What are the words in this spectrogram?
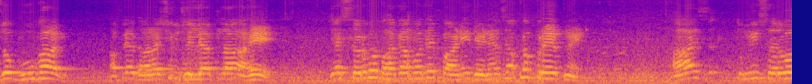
जो भूभाग आपल्या धाराशिव जिल्ह्यातला आहे या सर्व भागामध्ये पाणी देण्याचा आपला प्रयत्न आहे. आज तुम्ही सर्व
